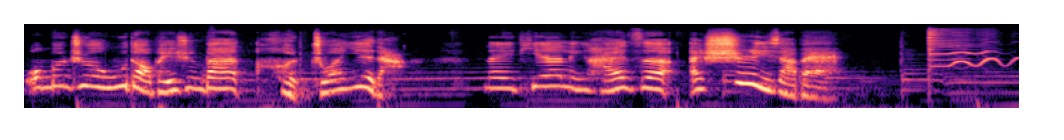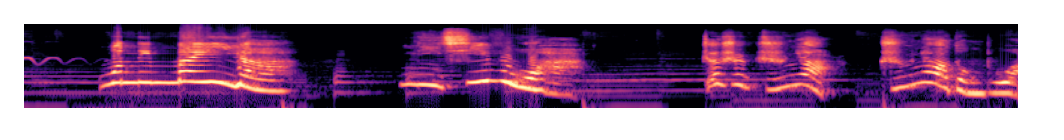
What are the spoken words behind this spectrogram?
我们这舞蹈培训班很专业的，哪天领孩子来试一下呗？我你妹呀！你欺负我啊！这是侄女，侄女懂不？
